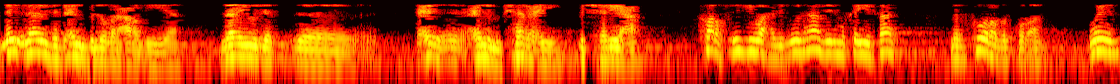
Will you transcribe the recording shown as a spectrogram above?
لا يوجد علم باللغة العربية لا يوجد آه، علم شرعي بالشريعة. خلاص يجي واحد يقول هذه المكيفات مذكورة بالقرآن. وين؟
